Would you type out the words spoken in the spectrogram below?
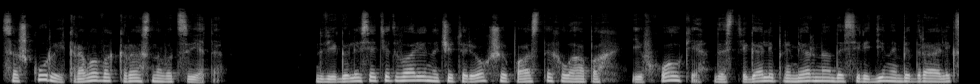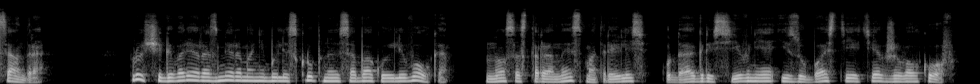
со шкурой кроваво-красного цвета. Двигались эти твари на четырех шипастых лапах и в холке достигали примерно до середины бедра Александра. Проще говоря, размером они были с крупную собаку или волка, но со стороны смотрелись куда агрессивнее и зубастее тех же волков.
